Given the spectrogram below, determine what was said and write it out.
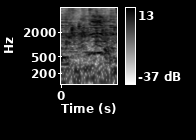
Yes.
